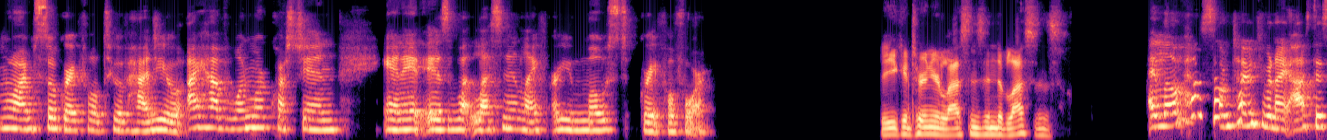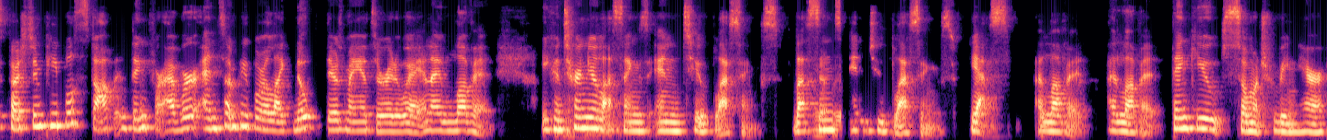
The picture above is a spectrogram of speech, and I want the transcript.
Oh, I'm so grateful to have had you. I have one more question, and it is what lesson in life are you most grateful for? That you can turn your lessons into blessings. I love how sometimes when I ask this question, people stop and think forever. And some people are like, nope, there's my answer right away. And I love it. You can turn your lessons into blessings, lessons into blessings. Yes, I love it. I love it. Thank you so much for being here,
